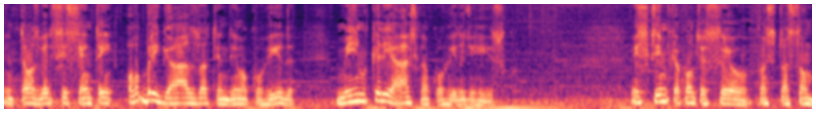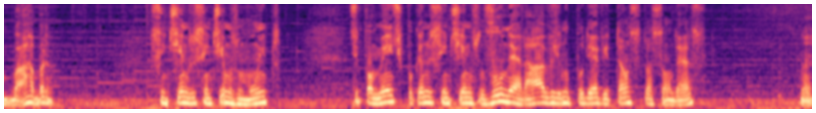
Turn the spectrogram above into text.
Então, às vezes, se sentem obrigados a atender uma corrida, mesmo que ele ache que é uma corrida de risco. Esse crime que aconteceu foi uma situação bárbara. Sentimos, sentimos muito. Principalmente porque nos sentimos vulneráveis de não poder evitar uma situação dessa. Né?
